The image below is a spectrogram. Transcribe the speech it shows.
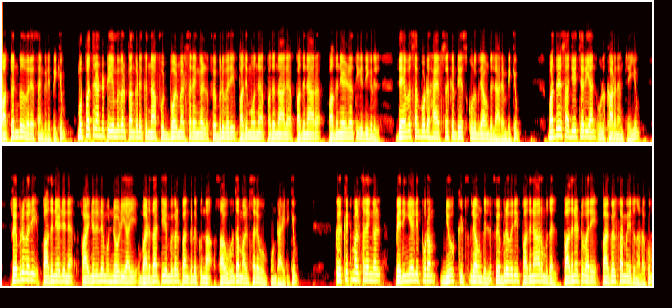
പത്തൊൻപത് വരെ സംഘടിപ്പിക്കും. മുപ്പത്തിരണ്ട് ടീമുകൾ പങ്കെടുക്കുന്ന ഫുട്ബോൾ മത്സരങ്ങൾ ഫെബ്രുവരി പതിമൂന്ന് പതിനാല് പതിനാറ് പതിനേഴ് തീയതികളിൽ Devaswom board higher secondary school ഗ്രൗണ്ടിൽ ആരംഭിക്കും. മന്ത്രി സജി ചെറിയാൻ ഉദ്ഘാടനം ചെയ്യും. ഫെബ്രുവരി പതിനേഴിന് ഫൈനലിന് മുന്നോടിയായി വനിതാ ടീമുകൾ പങ്കെടുക്കുന്ന സൗഹൃദ മത്സരവും ഉണ്ടായിരിക്കും. ക്രിക്കറ്റ് മത്സരങ്ങൾ പെരിങ്ങേലിപ്പുറം ന്യൂ കിഡ്സ് ഗ്രൗണ്ടിൽ ഫെബ്രുവരി പതിനാറ് മുതൽ പതിനെട്ട് വരെ പകൽ സമയത്ത് നടക്കും.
